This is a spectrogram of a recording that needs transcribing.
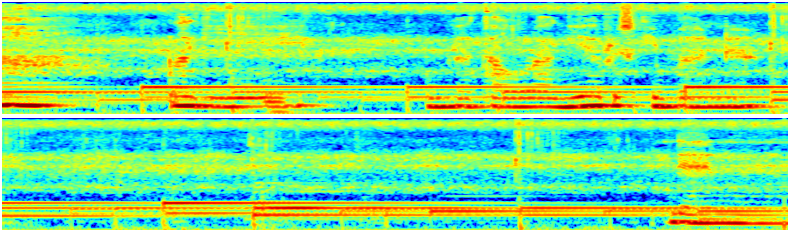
lagi harus gimana. Dan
